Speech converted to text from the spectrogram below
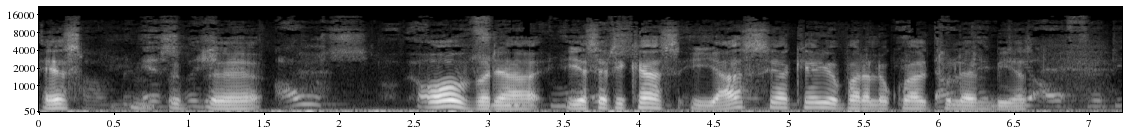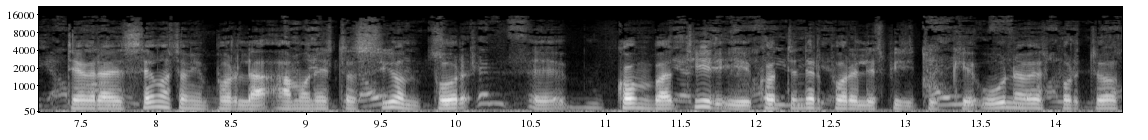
Es eh, obra y es eficaz y hace aquello para lo cual tú la envías. Te agradecemos también por la amonestación, por eh, combatir y contender por el Espíritu, que una vez por todas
